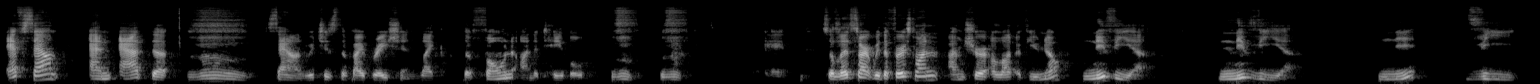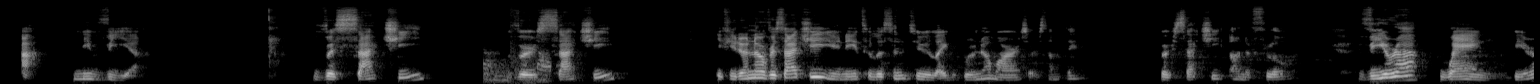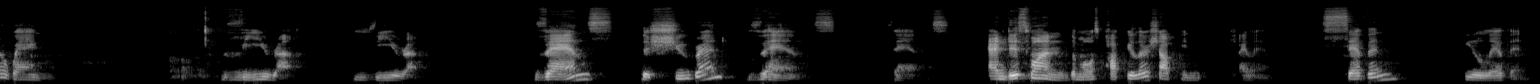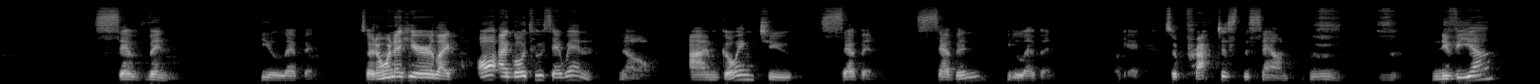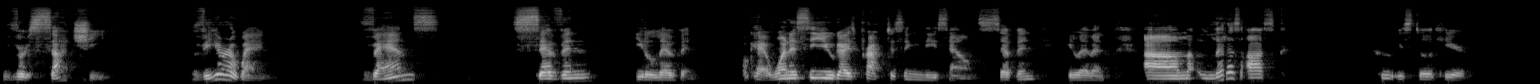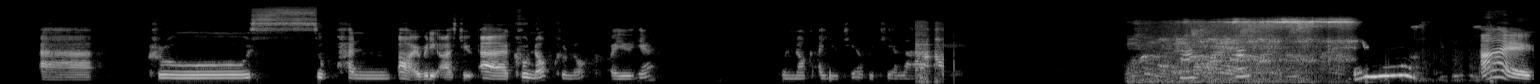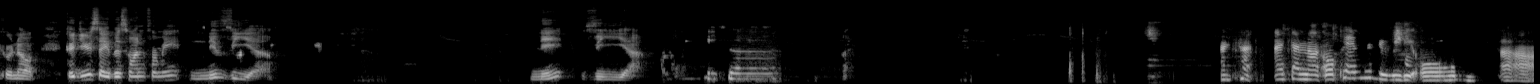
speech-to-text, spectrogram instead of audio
F sound and add the v sound, which is the vibration, like the phone on the table. V, v. Okay, so let's start with the first one. I'm sure a lot of you know Nivea. Nivea. Nivea. Nivea. Versace. Versace. If you don't know Versace, you need to listen to like Bruno Mars or something. Versace on the floor. Vera Wang. Vera Wang. Vera. Vera. Vans, the shoe brand, Vans. Vans. And this one, the most popular shop in Thailand. 7 Eleven. 7 11. So I don't want to hear like, oh, I go to 7. No, I'm going to 7. 7 11. Okay, so practice the sound. V, v. Nivea, Versace, Vera Wang, Vans, 7 11. Okay, I want to see you guys practicing these sounds. 7, 11. Um, let us ask who is still here. Uh, ครูสุพัน oh I already asked you uh, อ่าครูนกครูนก are you here Kunok, are you เที่ยววิทยาลัย hi Kunok. could you say this one for me Nivea. Nivea. I can I cannot open the video uh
